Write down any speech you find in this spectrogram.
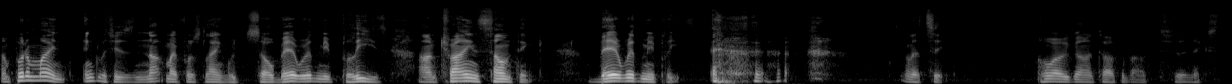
And put in mind, English is not my first language, so bear with me, please. I'm trying something. Bear with me, please. Let's see. Who are we going to talk about uh, next?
